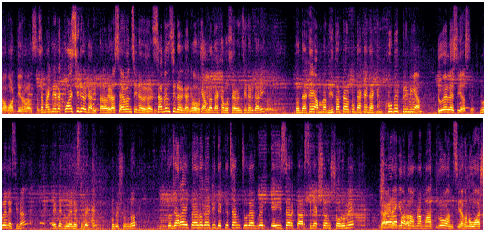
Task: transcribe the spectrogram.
সব অরিজিনাল আছে। আচ্ছা বাইক এটা কয় সিটের গাড়ি? তারা এটা সেভেন সিটার গাড়ি। সেভেন সিটের গাড়ি। ওকে আমরা দেখাবো সেভেন সিটের গাড়ি। তো দেখাই আমরা ভিতরটা একটু দেখাই। দেখেন খুবই প্রিমিয়াম ডুয়েল এসি আছে। ডুয়েল এসি না? এই যে ডুয়েল এসি দেখেন খুবই সুন্দর। তো যারা এই প্যারাডো গাড়িটি দেখতে চান চলে আসবেন এই স্যার কার সিলেকশন শোরুমে গাড়িটা কিন্তু আমরা মাত্র আনছি এখন ওয়াশ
